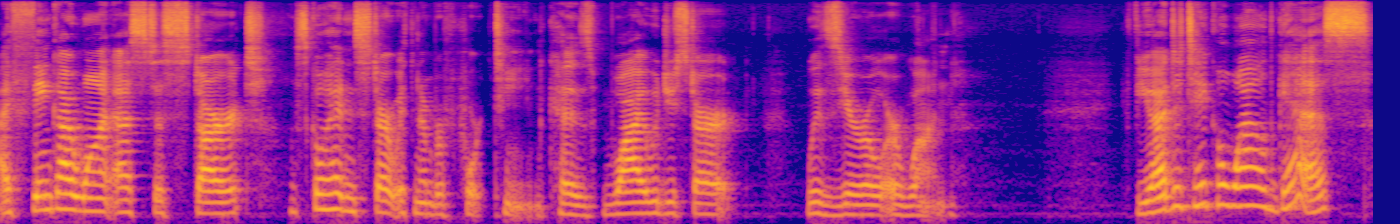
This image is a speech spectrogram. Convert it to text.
I think I want us to start, let's go ahead and start with number 14, because why would you start with 0 or 1? If you had to take a wild guess,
